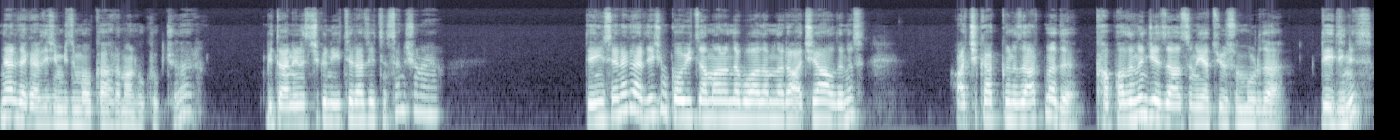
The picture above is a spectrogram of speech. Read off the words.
Nerede kardeşim bizim o kahraman hukukçular? Bir taneniz çıkın itiraz etsin sen şuna ya. Değinsene kardeşim Covid zamanında bu adamları açığa aldınız. Açık hakkınız artmadı. Kapalının cezasını yatıyorsun burada dediniz.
